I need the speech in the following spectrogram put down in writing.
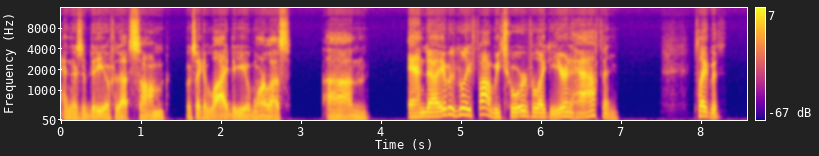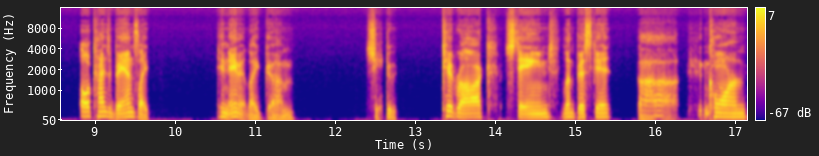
and there's a video for that song. It was like a live video, more or less. Um, and uh, it was really fun. We toured for like a year and a half and played with all kinds of bands, like you name it, like um, Kid Rock, Staind, Limp Bizkit, uh, Korn.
